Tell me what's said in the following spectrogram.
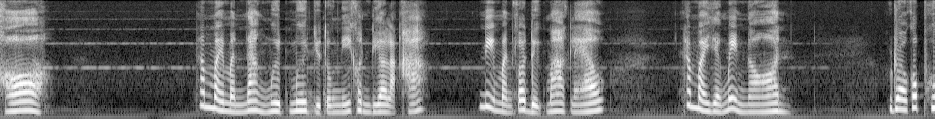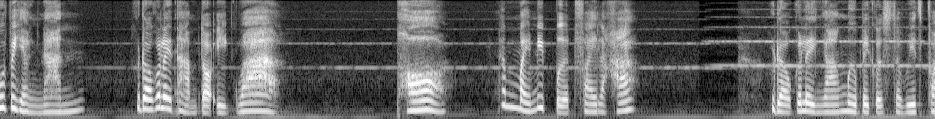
พ่อทำไมมันนั่งมืดมืดๆอยู่ตรงนี้คนเดียวล่ะคะ นี่มันก็ดึกมากแล้วทำไมยังไม่นอน เราก็พูดไปอย่างนั้น เราก็เลยถามต่ออีกว่า พ่อทำไมไม่เปิดไฟล่ะคะ เราก็เลยง้างมือไปกดสวิตช์ไฟ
